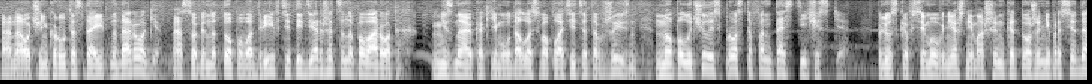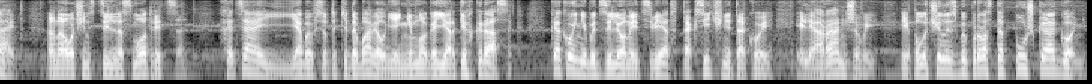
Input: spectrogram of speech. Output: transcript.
Она очень круто стоит на дороге, особенно топово дрифтит и держится на поворотах. Не знаю, как ему удалось воплотить это в жизнь, но получилось просто фантастически. Плюс ко всему, внешне машинка тоже не проседает, она очень стильно смотрится. Хотя я бы все-таки добавил ей немного ярких красок. Какой-нибудь зеленый цвет, токсичный такой, или оранжевый, и получилась бы просто пушка-огонь.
